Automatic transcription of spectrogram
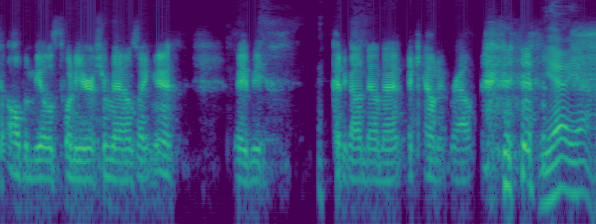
all the meals 20 years from now, it's like, eh, maybe could have gone down that accountant route. Yeah, yeah.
